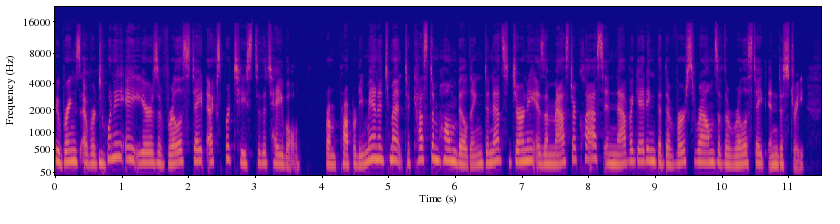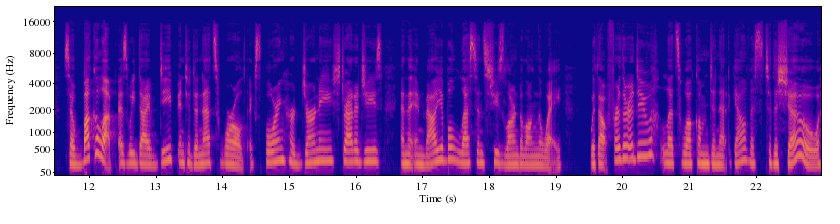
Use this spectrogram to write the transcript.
who brings over mm. 28 years of real estate expertise to the table. From property management to custom home building, Danette's journey is a masterclass in navigating the diverse realms of the real estate industry. So buckle up as we dive deep into Danette's world, exploring her journey, strategies, and the invaluable lessons she's learned along the way. Without further ado, let's welcome Danette Galvis to the show.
